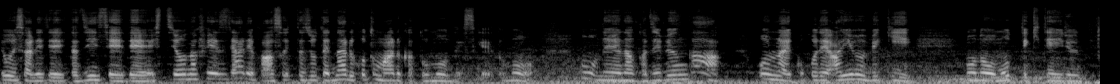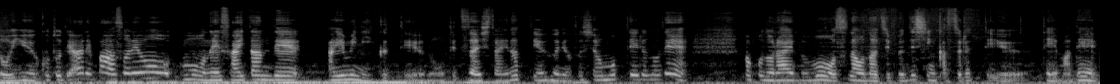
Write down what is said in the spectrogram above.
用意されていた人生で必要なフェーズであれば、そういった状態になることもあるかと思うんですけれども、もうね、なんか自分が本来ここで歩むべきものを持ってきているということであれば、それをもうね、最短で歩みに行くっていうのをお手伝いしたいなっていうふうに私は思っているので、まあ、このライブも素直な自分で進化するっていうテーマで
